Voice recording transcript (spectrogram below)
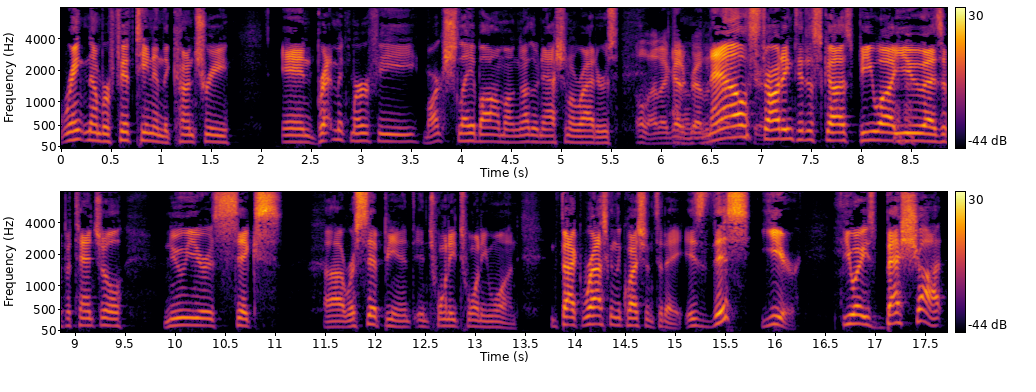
ranked number 15 in the country. And Brett McMurphy, Mark Schlabach, among other national writers, Hold on, I got to grab the now starting to discuss BYU as a potential New Year's Six uh, recipient in 2021. In fact, we're asking the question today: Is this year BYU's best shot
